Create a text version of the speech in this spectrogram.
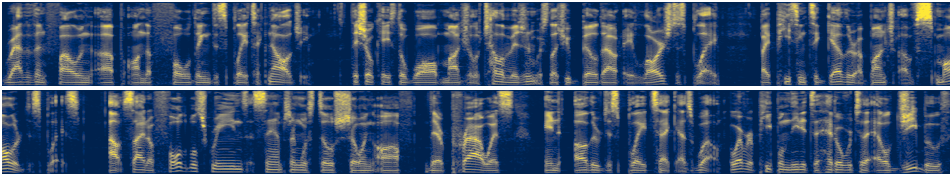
rather than following up on the folding display technology. They showcased the wall modular television, which lets you build out a large display by piecing together a bunch of smaller displays. Outside of foldable screens, Samsung was still showing off their prowess in other display tech as well. However, people needed to head over to the LG booth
